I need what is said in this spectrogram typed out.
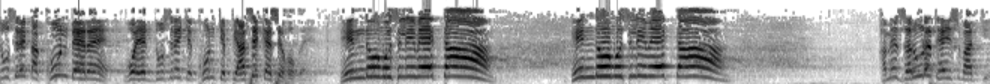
دوسرے کا خون بہ رہے ہیں، وہ ایک دوسرے کے خون کے پیاسے کیسے ہو گئے؟ ہندو مسلم ایکتا ہندو مسلم ایکتا ہمیں ضرورت ہے اس بات کی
